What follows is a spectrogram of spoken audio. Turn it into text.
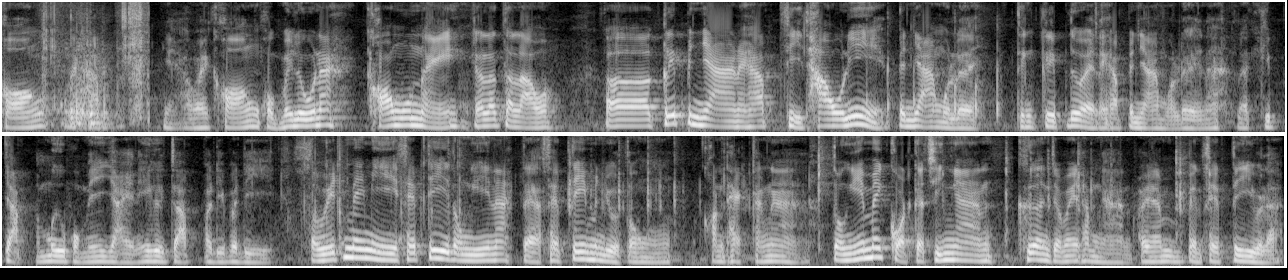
คล้องนะครับเนี่ยเอาไว้คล้องผมไม่รู้นะคล้องมุมไหนก็แล้วแต่เราเอ่อกริปเป็นยางนะครับ สีเทานี่เป็นยางหมดเลย ถึงกริปด้วยนะครับเป็นยางหมดเลยนะแล้วกริปจับมือผมใหญ่ๆนี่คือจับพอดีพอดีสวิตช์ไม่มีเซฟตี้ตรงนี้นะแต่เซฟตี้มันอยู่ตรงคอนแทคข้างหน้า ตรงนี้ไม่กดกับชิ้นงานเครื่องจะไม่ทำงานเพราะฉะนั้นเป็นเซฟตี้อยู่แล้ว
